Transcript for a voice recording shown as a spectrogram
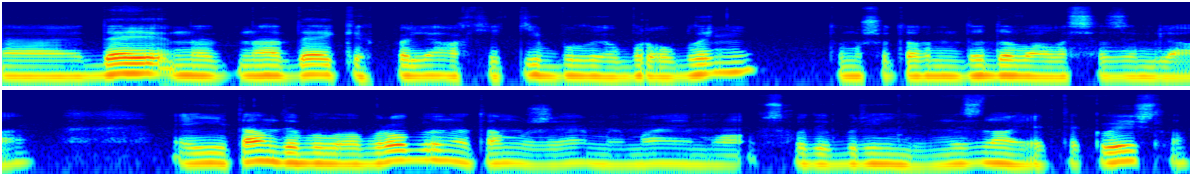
Е, Де, на, на деяких полях, які були оброблені, тому що там додавалася земля. І там, де було оброблено, там вже ми маємо всходи бур'янів. Не знаю, як так вийшло.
